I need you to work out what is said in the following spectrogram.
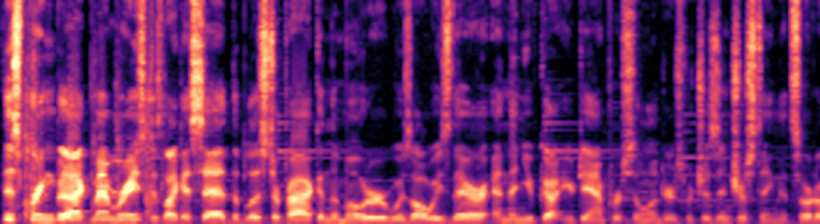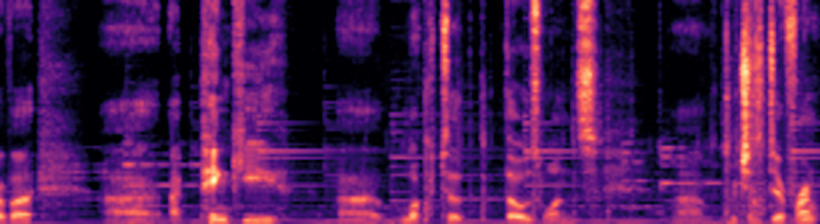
This bring back memories because, like I said, the blister pack and the motor was always there, and then you've got your damper cylinders, which is interesting. It's sort of a, uh, a pinky uh, look to those ones, um, which is different.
